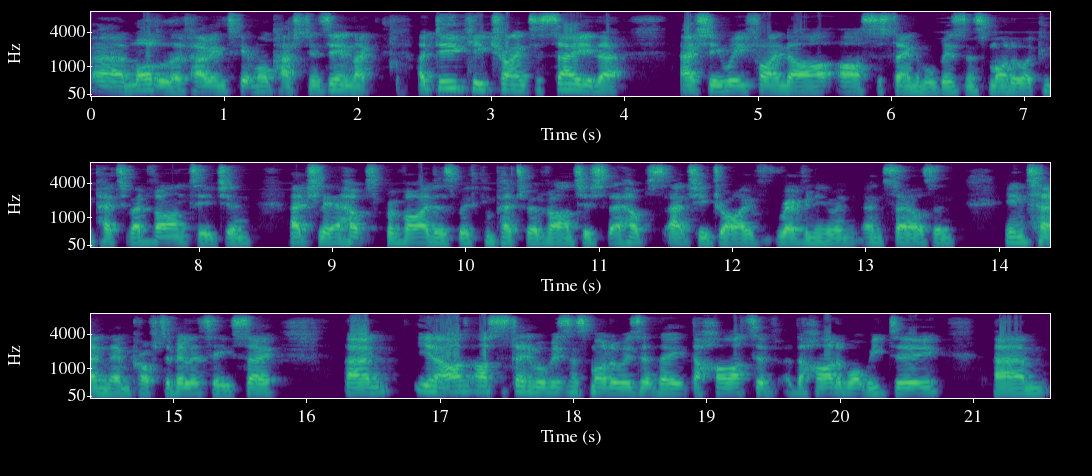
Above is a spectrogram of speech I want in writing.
uh, model of having to get more passengers in. Like I do keep trying to say that actually we find our, our sustainable business model a competitive advantage and actually it helps provide us with competitive advantage that helps actually drive revenue and, and sales and in turn then profitability. So um, you know our, our, sustainable business model is at the, the heart of the heart of what we do. Um,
